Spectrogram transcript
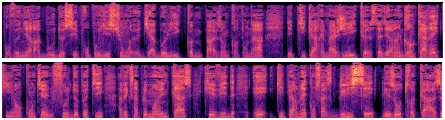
pour venir à bout de ces propositions euh, diaboliques, comme par exemple quand on a des petits carrés magiques, euh, c'est-à-dire un grand carré qui en contient une foule de petits, avec simplement une case qui est vide et qui permet qu'on fasse glisser les autres cases.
